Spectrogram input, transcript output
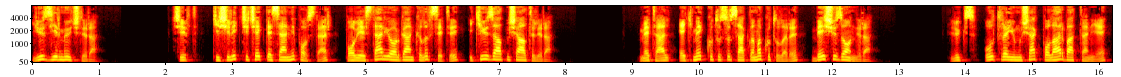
123 lira. Çift, kişilik çiçek desenli poster, polyester yorgan kılıf seti, 266 lira. Metal, ekmek kutusu saklama kutuları, 510 lira. Lüks, ultra yumuşak polar battaniye,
